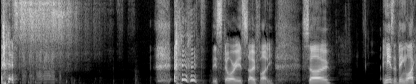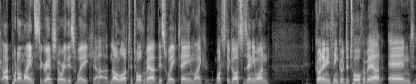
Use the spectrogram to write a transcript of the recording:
this story is so funny. So here's the thing like i put on my instagram story this week uh, not a lot to talk about this week team like what's the goss has anyone got anything good to talk about. And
